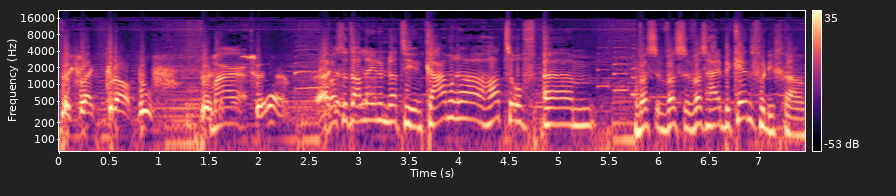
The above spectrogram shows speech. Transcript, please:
Dus gelijk knal, boef. Dus Maar dat was, eh, Was het alleen omdat hij een camera had of ehm, was, was, was hij bekend voor die vrouw?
